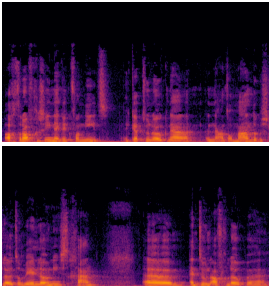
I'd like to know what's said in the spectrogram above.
achteraf gezien denk ik van niet. Ik heb toen ook na een aantal maanden besloten om weer in loondienst te gaan. Ehm, en toen afgelopen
